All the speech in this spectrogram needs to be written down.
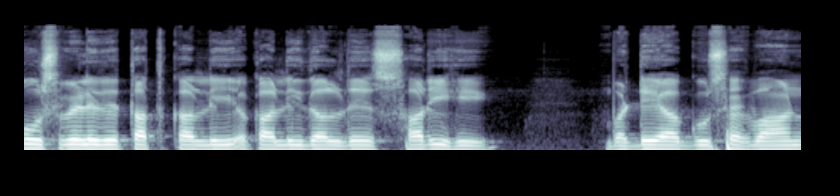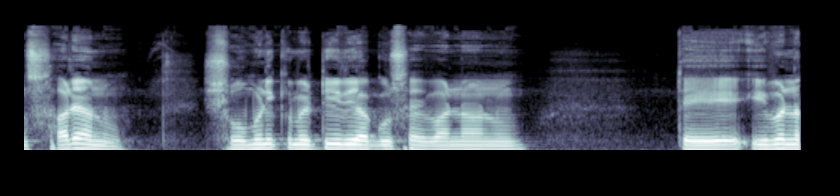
ਉਸ ਵੇਲੇ ਦੇ ਤਤਕਾਲੀ ਅਕਾਲੀ ਦਲ ਦੇ ਸਾਰੇ ਹੀ ਵੱਡੇ ਆਗੂ ਸਹਿਬਾਨ ਸਾਰਿਆਂ ਨੂੰ ਸ਼੍ਰੋਮਣੀ ਕਮੇਟੀ ਦੇ ਆਗੂ ਸਹਿਬਾਨਾਂ ਨੂੰ ਤੇ ਈਵਨ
